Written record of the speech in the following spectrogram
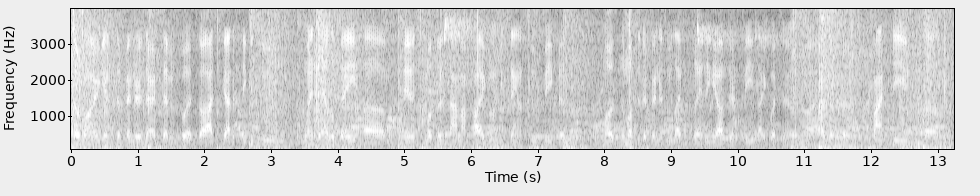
Still going against defenders that are 7 foot, so I just got to pick and choose when to elevate. Um, most of the time, I'm probably going to be staying on two feet because most, the most of the defenders we like to play, they get off their feet, like Western Illinois. I was able to find Steve um,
